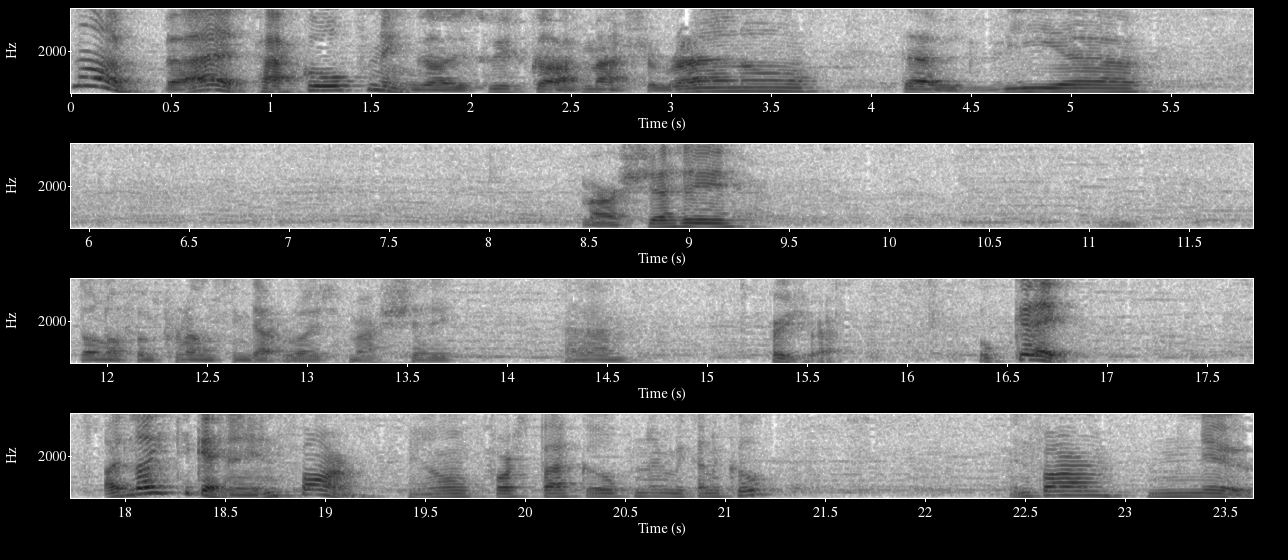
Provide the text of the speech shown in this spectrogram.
not a bad pack opening, guys. We've got Mascherano, David Villa, Marchetti. Don't know if I'm pronouncing that right, Marchetti. Um, pretty sure. Okay. I'd like to get an inform. You know, first pack opening, be kind of cool. Inform? No.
